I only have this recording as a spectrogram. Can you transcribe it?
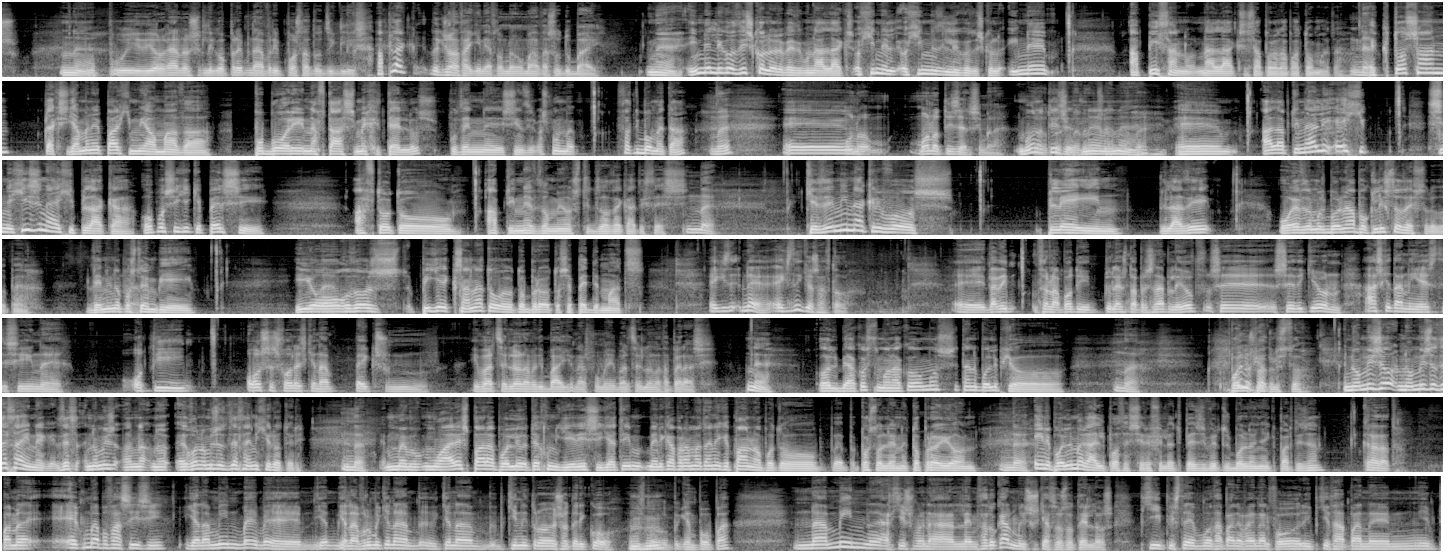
Ναι. που, που η διοργάνωση λίγο πρέπει να βρει πώς θα το τζιγκλίσει. Απλά Δεν ξέρω αν θα γίνει αυτό με ομάδα στο Ντουμπάι. Ναι, είναι λίγο δύσκολο ρε παιδί μου να αλλάξει. Όχι είναι, όχι είναι λίγο δύσκολο. Είναι απίθανο να αλλάξεις τα πρώτα πατώματα. Ναι. Εκτός αν. Εντάξει, για μένα υπάρχει μια ομάδα που μπορεί να φτάσει μέχρι τέλος, που δεν είναι σύνδεσμο. Α πούμε, θα την πω μετά. Ναι. Ε, Μόνο, μόνο teaser σήμερα. μόνο Το- το teaser, σημερινό ναι, ναι, επεισόδιο, ναι. Ε, αλλά απ' την άλλη έχει, συνεχίζει να έχει πλάκα όπως είχε και πέρσι αυτό το από την 7η ως την 12η θέση. Ναι. Και δεν είναι ακριβώς play-in. Δηλαδή, ο 7ο μπορεί να αποκλείσει το δεύτερο εδώ πέρα. Δεν είναι όπως το NBA. Ή ο 8ο πήγε ξανά το, τον πρώτο σε πέντε μάτς. Έχεις, δι- ναι, έχεις δίκιο σε αυτό. Ε, δηλαδή, θέλω να πω ότι τουλάχιστον τα περσινά playoff σε, σε δικαιώνουν. Άσχετα αν η αίσθηση είναι ότι όσες φορές και να παίξουν η Βαρτσελώνα με την Bayern, ας πούμε, η Βαρτσελώνα θα περάσει. Ναι. Ο Ολυμπιακός στη Μονακό όμως ήταν πολύ πιο, Ναι. πολύ Τέλος πιο πάντων. κλειστό. Νομίζω, νομίζω δεν θα είναι. Δεν θα- νομίζω, νο- νο- εγώ νομίζω ότι δεν θα είναι χειρότερη. ναι. Με- μου αρέσει πάρα πολύ ότι έχουν γυρίσει γιατί μερικά πράγματα είναι και πάνω από το, ε, πώς το λένε, το προϊόν. ναι. Είναι πολύ μεγάλη υπόθεση, ρε φίλε, ότι παίζει Virtus Bologna και Partizan. Κράτα το. Πάμε, έχουμε αποφασίσει για να, μην, ε, ε, για, για να βρούμε και ένα, και ένα κίνητρο εσωτερικό στο Pick and Popa να μην αρχίσουμε να λέμε, θα το κάνουμε ίσως και αυτό στο τέλος ποιοι πιστεύουμε θα πάνε Final Four ή ποιοι θα, πάνε,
